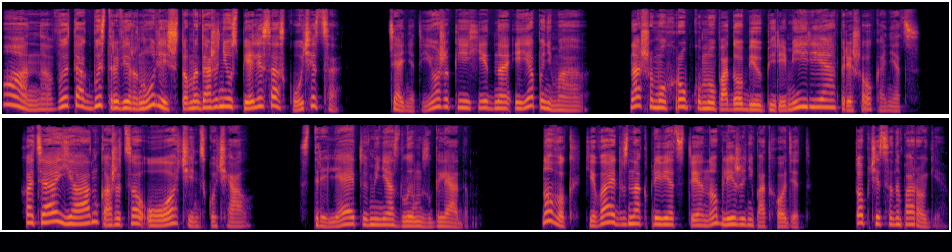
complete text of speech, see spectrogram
«Анна, вы так быстро вернулись, что мы даже не успели соскучиться», — тянет ежик ехидно, и я понимаю. Нашему хрупкому подобию перемирия пришел конец. Хотя Ян, кажется, очень скучал. Стреляет в меня злым взглядом. Новак кивает в знак приветствия, но ближе не подходит. Топчется на пороге.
